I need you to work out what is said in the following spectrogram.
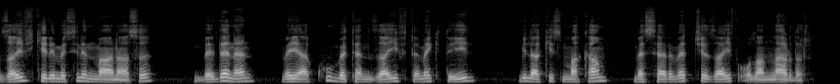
zayıf kelimesinin manası, bedenen veya kuvveten zayıf demek değil, bilakis makam ve servetçe zayıf olanlardır.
